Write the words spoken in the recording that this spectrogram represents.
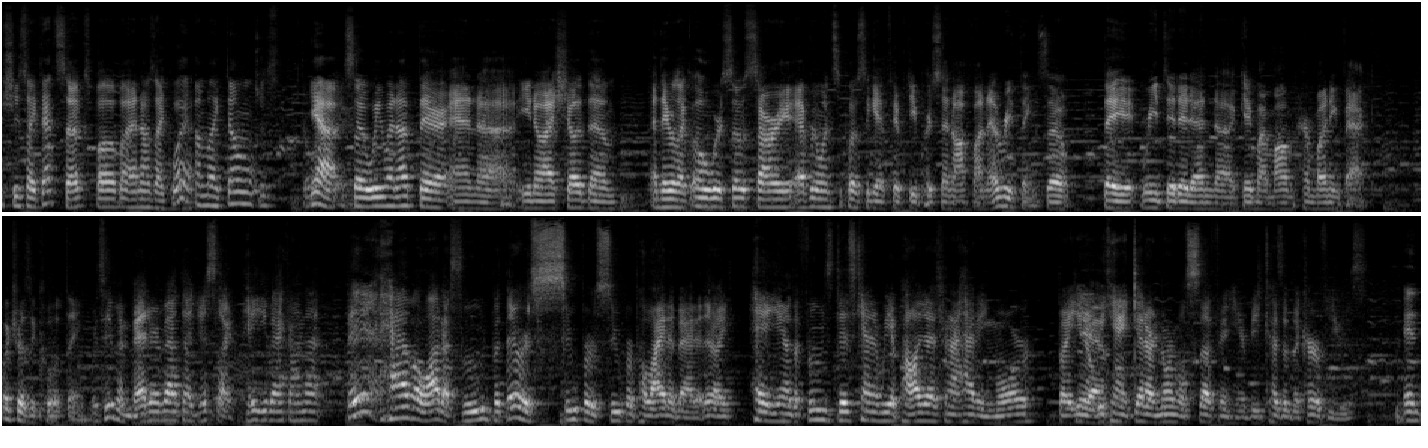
she's like that sucks blah blah blah. And i was like what? I'm like don't Just yeah, so we went up there and uh, you know I showed them, and they were like, "Oh, we're so sorry. Everyone's supposed to get fifty percent off on everything." So they redid it and uh, gave my mom her money back, which was a cool thing. What's even better about that, just like piggyback on that, they didn't have a lot of food, but they were super, super polite about it. They're like, hey, you know, the food's discounted. We apologize for not having more, but you know, we can't get our normal stuff in here because of the curfews. and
